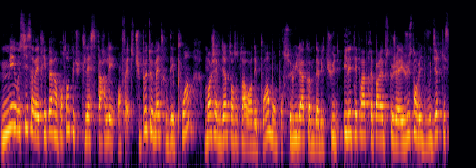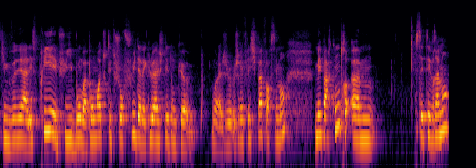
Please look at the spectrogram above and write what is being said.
mais aussi ça va être hyper important que tu te laisses parler en fait. Tu peux te mettre des points. Moi j'aime bien de temps en temps avoir des points. Bon pour celui-là comme d'habitude, il était pas préparé parce que j'avais juste envie de vous dire qu'est-ce qui me venait à l'esprit et puis bon bah pour moi tout est toujours fluide avec le HD donc euh, voilà je, je réfléchis pas forcément. Mais par contre euh, c'était vraiment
